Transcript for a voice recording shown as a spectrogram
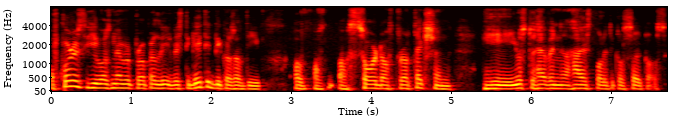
Of course, he was never properly investigated because of the of, of, of sort of protection he used to have in the highest political circles.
